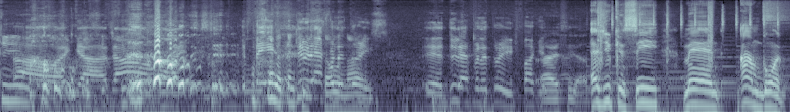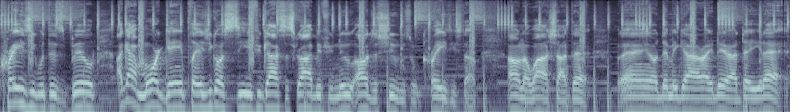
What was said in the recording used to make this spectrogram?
Dude. Oh my God! Oh my. do that so for the nice. three. Yeah, do that for the three. Fuck it. All right, see As you can see, man, I'm going crazy with this build. I got more gameplays. You're gonna see if you guys subscribe if you're new. I was just shooting some crazy stuff. I don't know why I shot that, but that ain't no demi guy right there. I tell you that.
